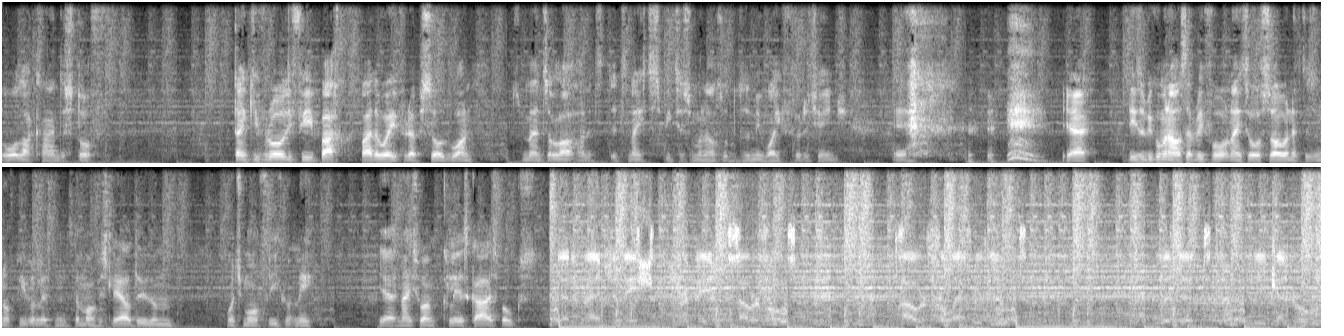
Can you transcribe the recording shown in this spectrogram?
all that kind of stuff. Thank you for all your feedback, by the way, for episode one. It's meant a lot and it's, it's nice to speak to someone else other than my wife for a change. Yeah. yeah. These will be coming out every fortnight or so, and if there's enough people listening to them, obviously I'll do them much more frequently. Yeah, nice one. Clear skies, folks. Powerful attribute. With it, we can roam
